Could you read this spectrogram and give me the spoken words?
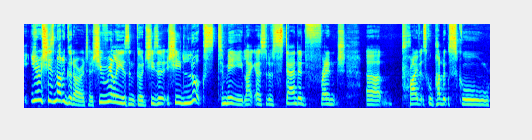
You know, she's not a good orator. She really isn't good. She's a, she looks to me like a sort of standard French. Uh, private school, public school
